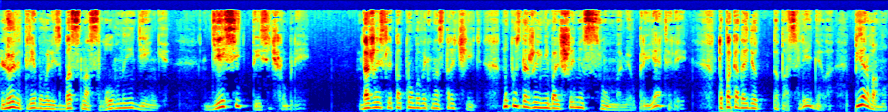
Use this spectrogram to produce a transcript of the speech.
Леве требовались баснословные деньги – десять тысяч рублей. Даже если попробовать настрочить, ну пусть даже и небольшими суммами у приятелей, то пока дойдет до последнего, первому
